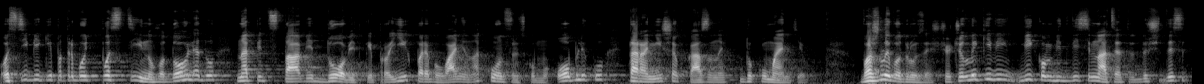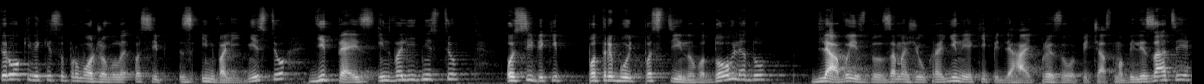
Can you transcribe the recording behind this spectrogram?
осіб, які потребують постійного догляду на підставі довідки про їх перебування на консульському обліку та раніше вказаних документів. Важливо, друзі, що чоловіки віком від 18 до 60 років, які супроводжували осіб з інвалідністю, дітей з інвалідністю, осіб, які потребують постійного догляду для виїзду за межі України, які підлягають призову під час мобілізації,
